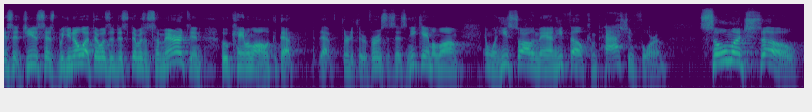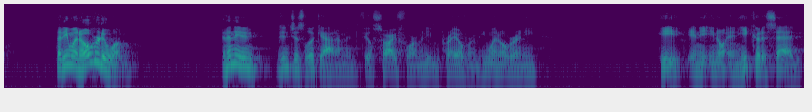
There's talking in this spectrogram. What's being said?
It says, Jesus says, but you know what? There was, a, there was a Samaritan who came along. Look at that, that 33rd verse. It says, and he came along, and when he saw the man, he felt compassion for him. So much so that he went over to him And then he didn't, didn't just look at him and feel sorry for him and even pray over him. He went over and he, he, and he, you know, and he could have said,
